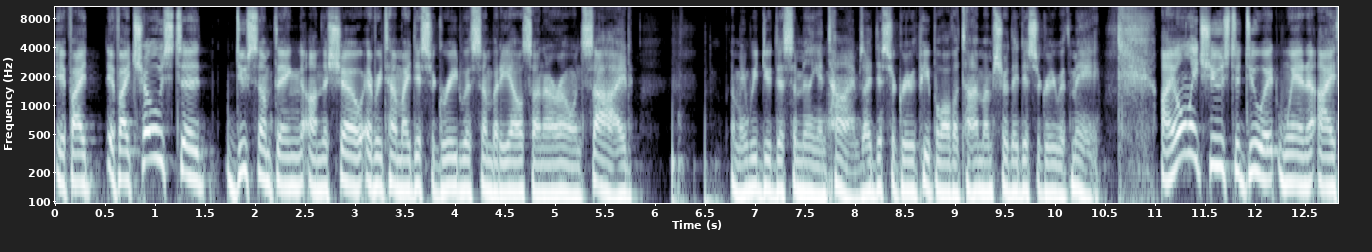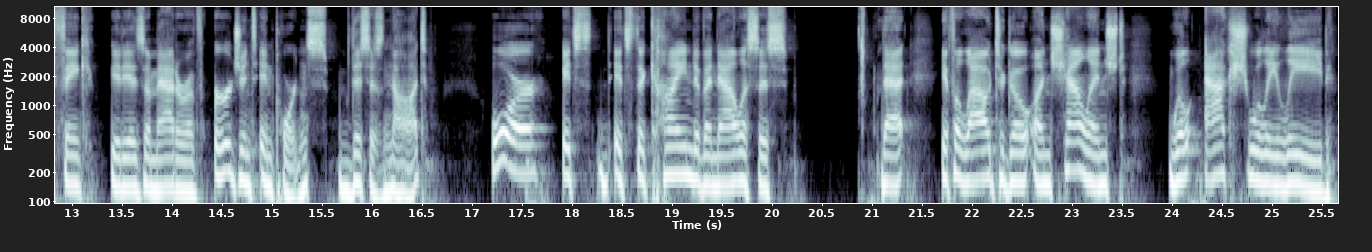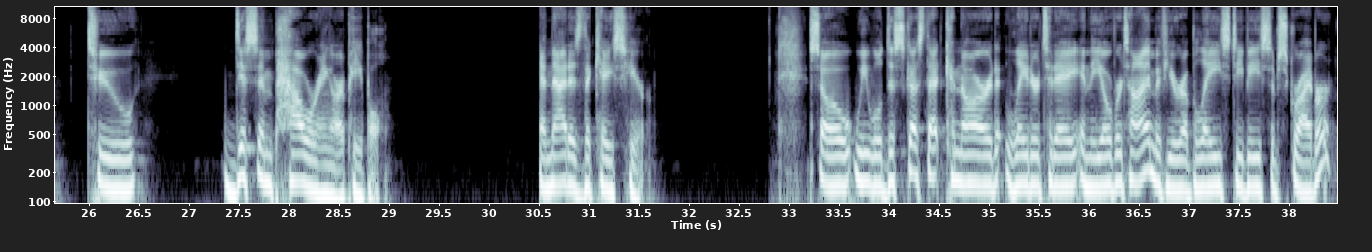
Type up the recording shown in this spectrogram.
if I if I chose to do something on the show every time I disagreed with somebody else on our own side, I mean, we do this a million times. I disagree with people all the time. I'm sure they disagree with me. I only choose to do it when I think it is a matter of urgent importance. This is not. Or it's it's the kind of analysis that if allowed to go unchallenged will actually lead to disempowering our people. And that is the case here. So we will discuss that canard later today in the overtime. If you're a Blaze TV subscriber,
